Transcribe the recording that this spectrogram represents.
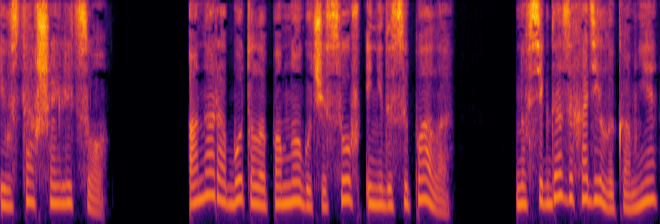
и уставшее лицо. Она работала по много часов и не досыпала, но всегда заходила ко мне,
